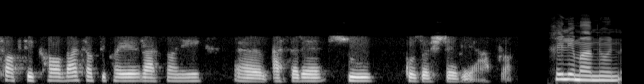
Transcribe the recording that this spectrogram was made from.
تاکتیک ها و تاکتیک های رسانی اثر سو گذاشته روی افراد. خیلی ممنون.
